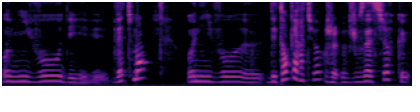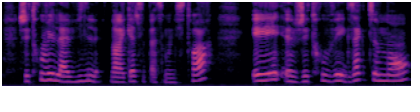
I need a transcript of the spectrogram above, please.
au niveau des vêtements, au niveau euh, des températures. Je, vous assure que j'ai trouvé la ville dans laquelle se passe mon histoire et j'ai trouvé exactement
